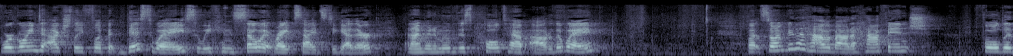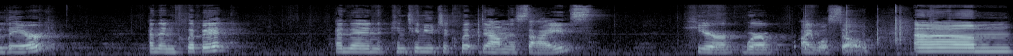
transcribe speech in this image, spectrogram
we're going to actually flip it this way so we can sew it right sides together. And I'm gonna move this pull tab out of the way. But so I'm gonna have about a half inch folded there and then clip it and then continue to clip down the sides here where I will sew. Um,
